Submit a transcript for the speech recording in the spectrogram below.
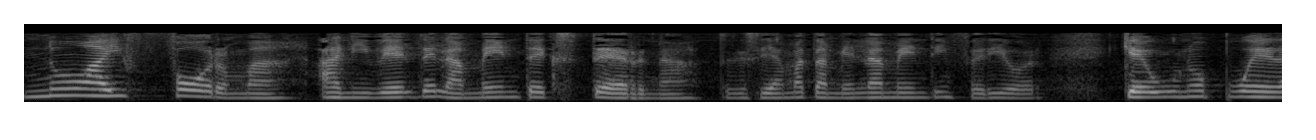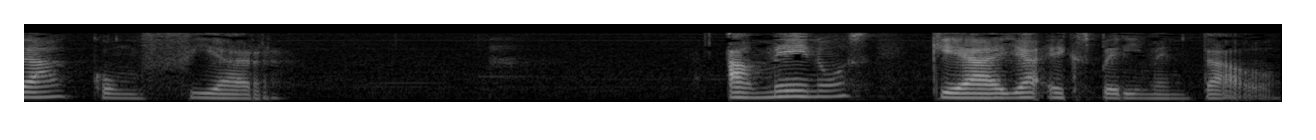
No hay forma a nivel de la mente externa, que se llama también la mente inferior, que uno pueda confiar, a menos que haya experimentado.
